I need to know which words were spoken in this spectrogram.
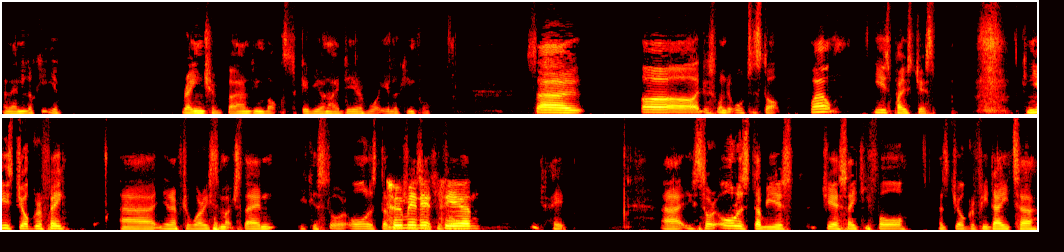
And then look at your range of bounding box to give you an idea of what you're looking for. So, oh, I just want it all to stop. Well, use PostGIS. You can use geography. Uh, you don't have to worry so much then. You can store it all as WGS84. Two minutes, Ian. Okay. Uh, you store it all as WGS84 as geography data.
